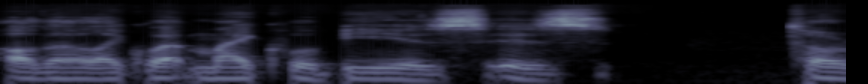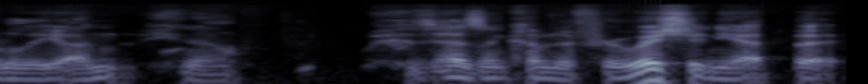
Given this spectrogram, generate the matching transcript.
although like what Mike will be is is totally un you know it hasn't come to fruition yet, but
